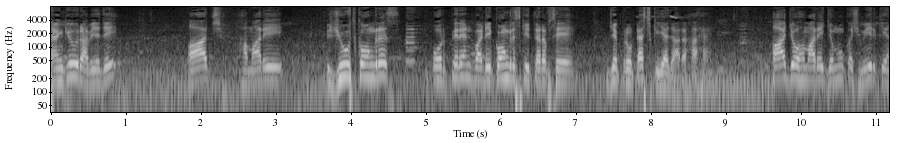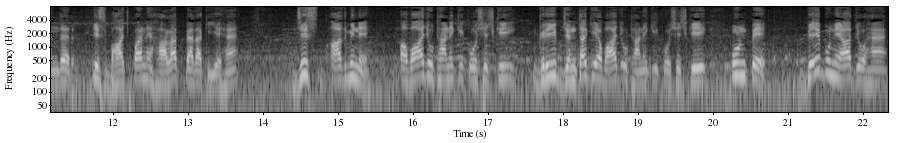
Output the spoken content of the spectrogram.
थैंक यू राबिया जी आज हमारी यूथ कांग्रेस और पेरेंट बॉडी कांग्रेस की तरफ़ से ये प्रोटेस्ट किया जा रहा है। आज जो हमारे जम्मू कश्मीर के अंदर इस भाजपा ने हालात पैदा किए हैं, जिस आदमी ने आवाज़ उठाने की कोशिश की, गरीब जनता की आवाज़ उठाने की कोशिश की, उन पे बेबुनियाद जो हैं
